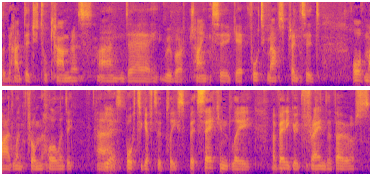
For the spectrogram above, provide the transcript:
obviously we had digital cameras and uh, we were trying to get photographs printed of Madeleine from the holiday, uh, Yes. both to give to the police. But secondly, a very good friend of ours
